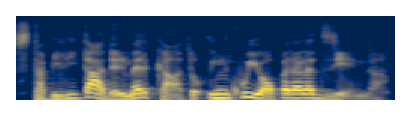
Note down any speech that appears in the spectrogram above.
stabilità del mercato in cui opera l'azienda.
